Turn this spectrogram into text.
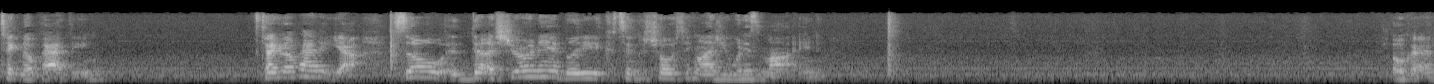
technopathy Technopathy? Yeah. So, the extraordinary ability to control technology with his mind. Okay.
